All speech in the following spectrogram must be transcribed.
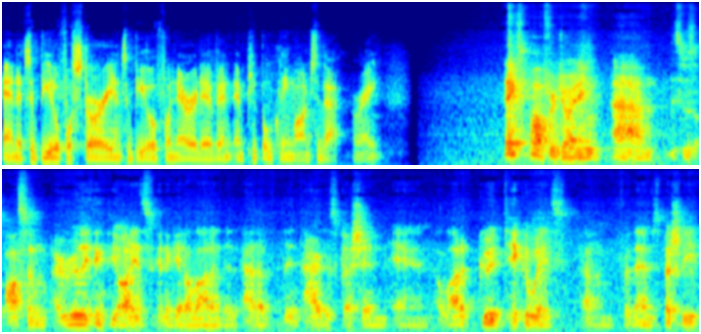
and it's a beautiful story, and it's a beautiful narrative, and, and people gleam onto that, right? Thanks, Paul, for joining. Um, this was awesome. I really think the audience is going to get a lot of the, out of the entire discussion and a lot of good takeaways um, for them, especially if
